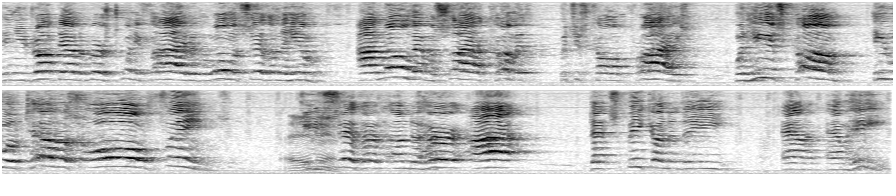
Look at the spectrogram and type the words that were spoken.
Then you drop down to verse 25, and the woman saith unto him, I know that Messiah cometh, which is called Christ. When he is come, he will tell us all things. Jesus Amen. saith unto her, I that speak unto thee am, am he.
